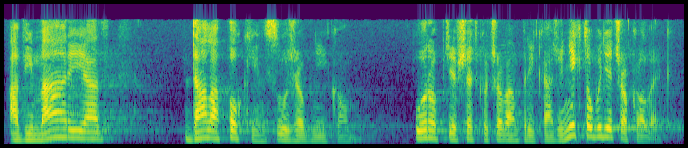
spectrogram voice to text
aby Mária dala pokyn služobníkom. Urobte všetko, čo vám prikáže. Nech to bude čokoľvek.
